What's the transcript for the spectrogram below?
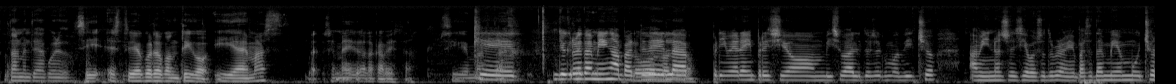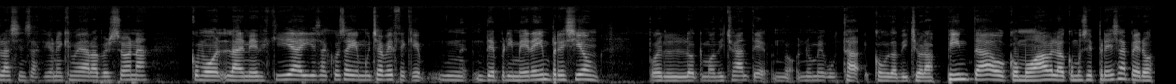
totalmente de acuerdo. Sí, estoy de acuerdo contigo. Y además, se me ha ido a la cabeza. Sigue que yo creo que también, aparte de la digo. primera impresión visual y todo eso que hemos dicho, a mí no sé si a vosotros, pero a mí me pasa también mucho las sensaciones que me da la persona, como la energía y esas cosas, y muchas veces que mm, de primera impresión, pues lo que hemos dicho antes, no, no me gusta, como te has dicho, las pintas o cómo habla o cómo se expresa, pero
